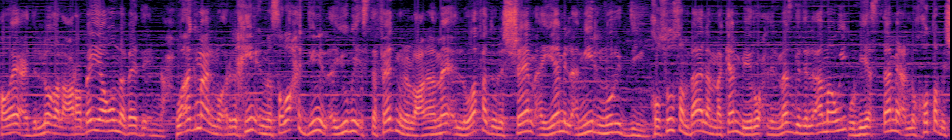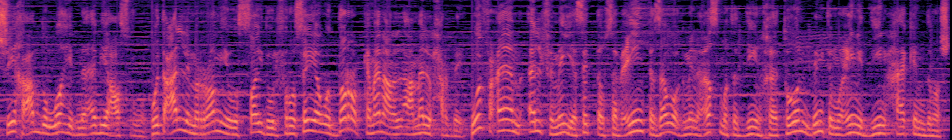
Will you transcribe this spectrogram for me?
قواعد اللغة العربية ومبادئ النحو. وأجمع المؤرخين أن صلاح الدين الأيوبي استفاد من العلماء اللي وفدوا للشام أيام الأمير نور الدين. خصوصا بقى لما كان بيروح للمسجد الأموي وبيستمع لخطب الشيخ عبد الله بن أبي عصرون وتعلم الرمي والصيد والفروسية واتدرب كمان على الأعمال الحربية. وفي عام 1176 تزوج من عصمة الدين خاتون بنت معين الدين حاكم دمشق.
